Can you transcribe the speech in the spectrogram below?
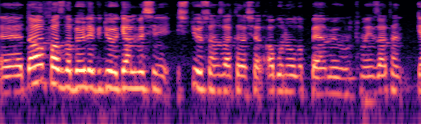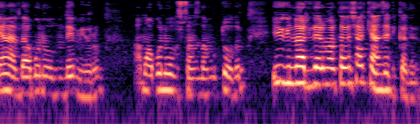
Ee, daha fazla böyle video gelmesini istiyorsanız arkadaşlar abone olup beğenmeyi unutmayın. Zaten genelde abone olun demiyorum. Ama abone olursanız da mutlu olurum. İyi günler dilerim arkadaşlar. Kendinize dikkat edin.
